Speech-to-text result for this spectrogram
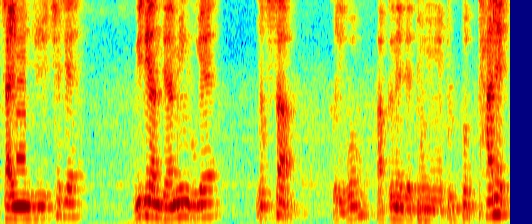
자유민주주의 체제, 위대한 대한민국의 역사, 그리고 박근혜 대통령의 불법 탄핵,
